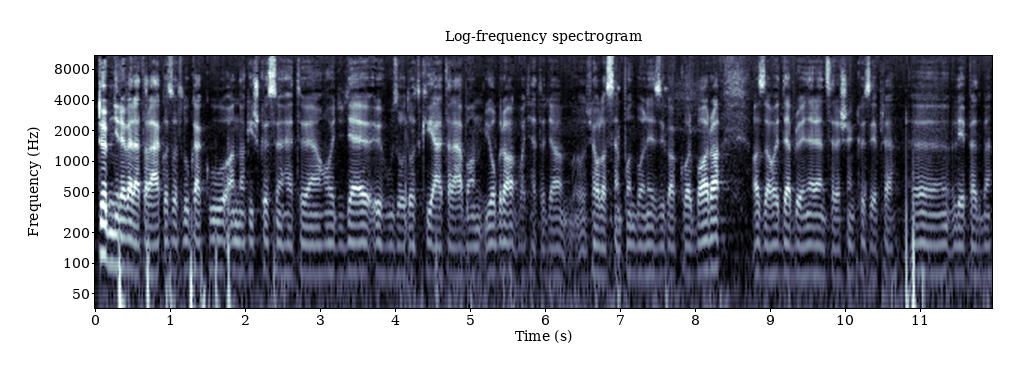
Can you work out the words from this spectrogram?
többnyire vele találkozott Lukaku, annak is köszönhetően, hogy ugye ő húzódott ki általában jobbra, vagy hát hogy a, hogyha olasz szempontból nézzük, akkor balra, azzal, hogy De Bruyne rendszeresen középre ö, lépett be.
